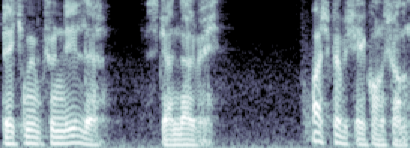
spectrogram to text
pek mümkün değil de İskender Bey. Başka bir şey konuşalım.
